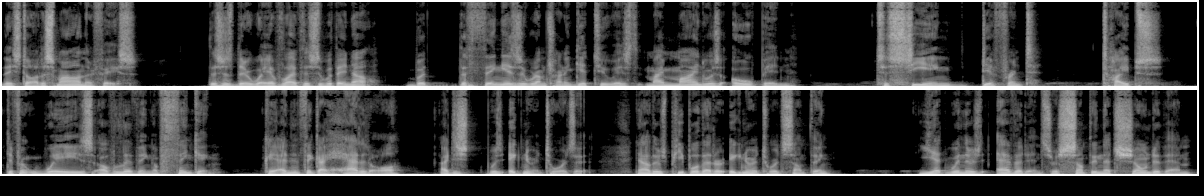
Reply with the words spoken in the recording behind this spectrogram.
They still had a smile on their face. This is their way of life. This is what they know. But the thing is, what I'm trying to get to is my mind was open to seeing different types, different ways of living, of thinking. Okay, I didn't think I had it all. I just was ignorant towards it. Now, there's people that are ignorant towards something, yet when there's evidence or something that's shown to them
